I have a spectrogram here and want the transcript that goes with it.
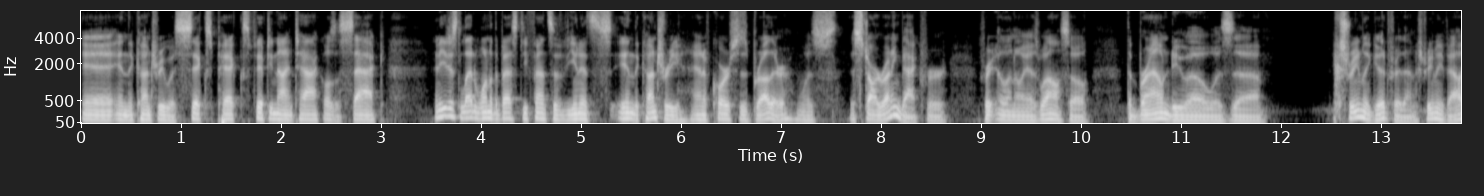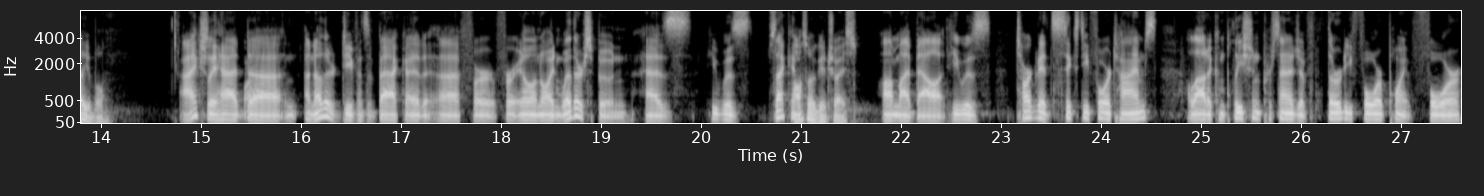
i- in the country with six picks, 59 tackles, a sack, and he just led one of the best defensive units in the country. And of course, his brother was the star running back for for Illinois as well. So the Brown duo was uh, extremely good for them, extremely valuable. I actually had uh, another defensive back I had, uh, for for Illinois, Witherspoon, as he was second Also a good choice. on my ballot. He was targeted 64 times, allowed a completion percentage of 34.4,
